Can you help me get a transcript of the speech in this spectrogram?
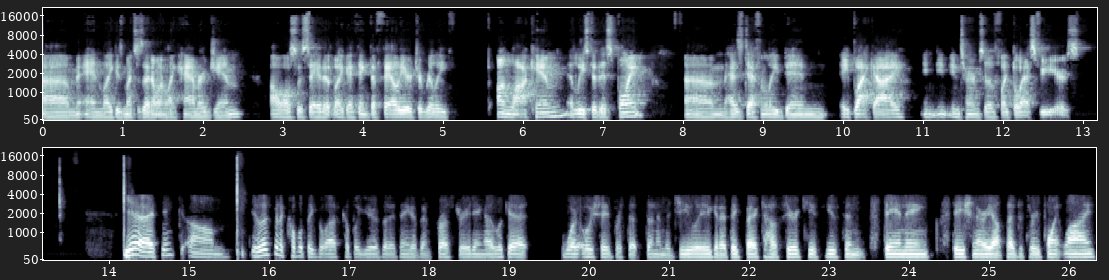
Um, and like as much as I don't want to like hammer Jim, I'll also say that like I think the failure to really unlock him, at least to this point, um, has definitely been a black eye in, in, in, terms of like the last few years. Yeah, I think um, you know, there's been a couple things the last couple years that I think have been frustrating. I look at what Oshae Brissett's done in the G League, and I think back to how Syracuse used him standing stationary outside the three point line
